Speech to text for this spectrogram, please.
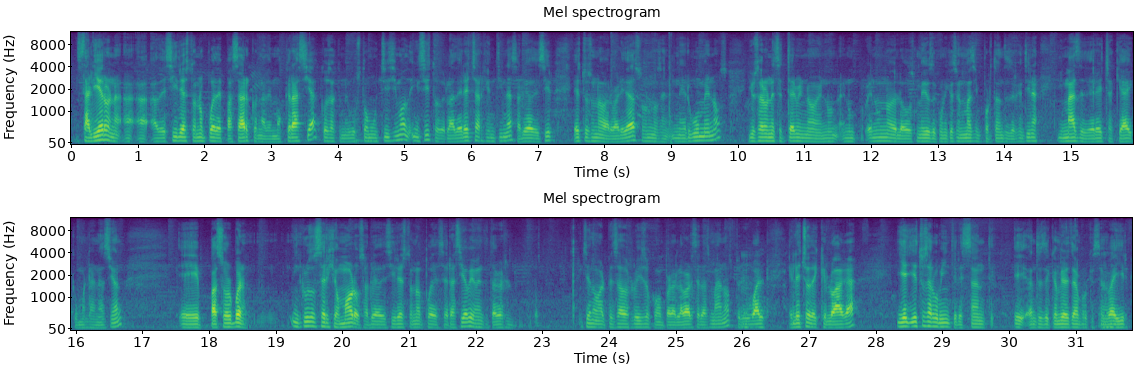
salieron a, decir esto no puede pasar con la democracia, cosa que me gustó muchísimo. Insisto, la derecha argentina salió a decir esto es una barbaridad, son unos energúmenos, y usaron ese término en, uno de los medios de comunicación más importantes de Argentina y más de derecha que hay, como es La Nación. Eh, pasó, bueno, incluso Sergio Moro salió a decir esto no puede ser así, obviamente tal vez siendo mal pensados lo hizo como para lavarse las manos, pero igual el hecho de que lo haga, y, esto es algo muy interesante, eh, antes de cambiar de tema porque se me va a ir,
